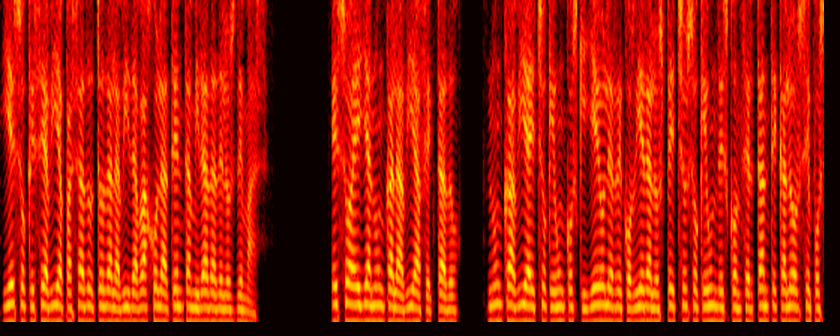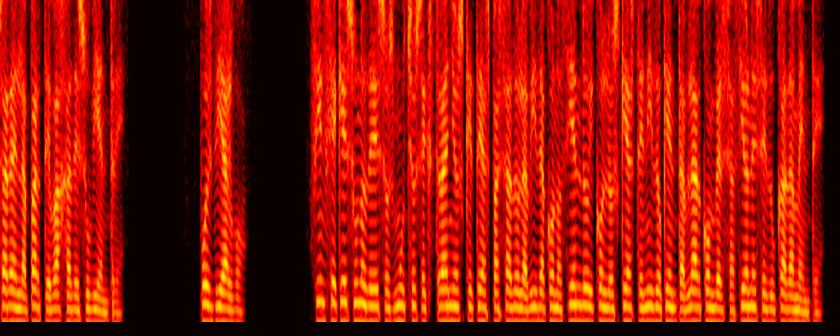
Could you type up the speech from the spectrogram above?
y eso que se había pasado toda la vida bajo la atenta mirada de los demás. Eso a ella nunca la había afectado, nunca había hecho que un cosquilleo le recorriera los pechos o que un desconcertante calor se posara en la parte baja de su vientre. Pues di algo. Finge que es uno de esos muchos extraños que te has pasado la vida conociendo y con los que has tenido que entablar conversaciones educadamente.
